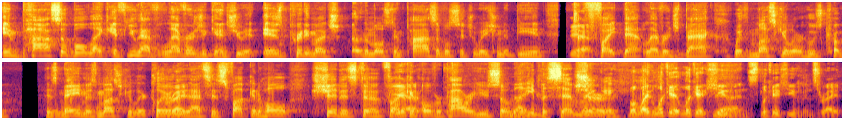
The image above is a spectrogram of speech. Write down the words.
impossible. Like if you have leverage against you, it is pretty much uh, the most impossible situation to be in to fight that leverage back with muscular, who's come. His name is muscular. Clearly, Right. that's his fucking whole shit is to fucking Yeah. overpower you. So Million like, percent, sure. guy. But like, look at look at Yeah. humans. Look at humans, right?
